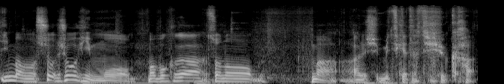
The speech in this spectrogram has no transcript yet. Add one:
今も商商品も、まあ、僕がそのまあある種見つけたというか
